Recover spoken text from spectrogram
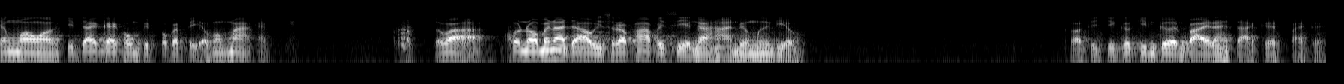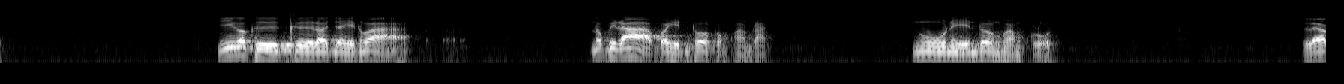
ยังมองจิตใจแกคงผิดปกติเอามากๆแต่ว่าคนเราไม่น่าจะเอาอิสรภาพไปเสี่ยงอาหารเพียงมือเดียว ก็ที่จริงก็กินเกินไปนะจ่ายเกินไปเลยนี่ก็คือคือเราจะเห็นว่า นกพิราบก็เห็นโทษของความรัก งูเนี่ยเห็นโทษของความโกรธ แล้ว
